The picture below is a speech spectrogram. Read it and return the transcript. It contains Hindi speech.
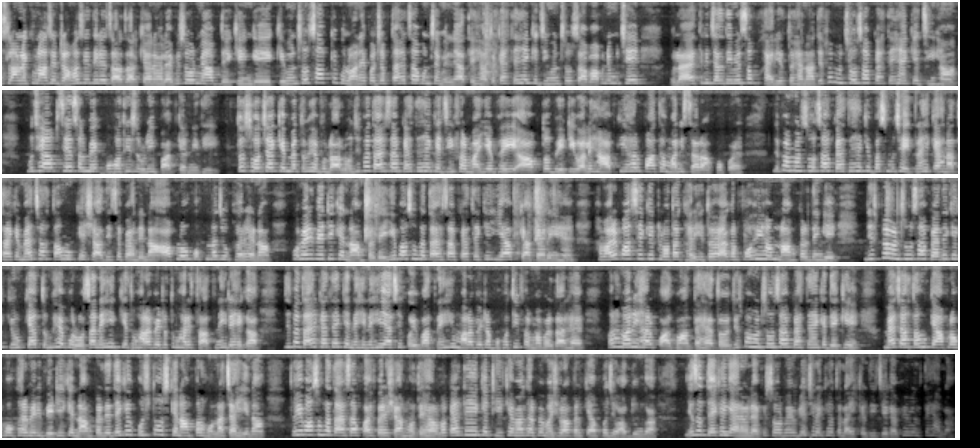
अस्सलाम वालेकुम नाज़रीन, ड्रामा से धीरे जार के आने वाले एपिसोड में आप देखेंगे कि मंसूर साहब के बुलवाने पर जब ताहिर साहब उनसे मिलने आते हैं तो कहते हैं कि, जी मंसूर साहब, आपने मुझे बुलाया इतनी जल्दी, में सब खैरियत तो है ना? जिस पर मंसूर साहब कहते हैं कि, जी हाँ मुझे आपसे असल में एक बहुत ही ज़रूरी बात करनी थी। तो सोचा कि मैं तुम्हें बुला लूँ। पर ताहिर साहब कहते हैं कि, जी, फरमाइए भाई, आप तो बेटी वाले हैं, आपकी हर बात हमारी सर आँखों पर। जब मंसूर साहब कहते हैं कि बस मुझे इतना ही कहना था कि मैं चाहता हूँ कि शादी से पहले ना आप लोग अपना जो घर है ना, वो मेरी बेटी के नाम कर दे। ये बात सुनकर ताया साहब कहते हैं कि ये आप क्या कह रहे हैं? हमारे पास एक इकलौता घर ही तो है, अगर वो ही हम नाम कर देंगे। जिस पर मंसूर साहब कहते हैं कि क्यों, क्या तुम्हें भरोसा नहीं कि तुम्हारा बेटा तुम्हारे साथ नहीं रहेगा? जिस पर ताहिर कहते हैं कि नहीं नहीं, ऐसी कोई बात नहीं, हमारा बेटा बहुत ही फर्माबरदार है और हमारी हर बात मानता है। तो जिस पर मंसूर साहब कहते हैं कि देखिए मैं चाहता हूँ कि आप लोग वो घर मेरी बेटी के नाम कर दे। देखिए कुछ तो उसके नाम पर होना चाहिए ना। तो ये बात सुनकर ताया साहब काफ़ी परेशान होते हैं और वो कहते हैं कि ठीक है, मैं घर पर मशवरा करके आपको जवाब दूँगा। ये सब देखेंगे आने वाले एपिसोड में। वीडियो अच्छी लगी हो तो लाइक कर दीजिएगा। फिर मिलते हैं। अल्लाह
